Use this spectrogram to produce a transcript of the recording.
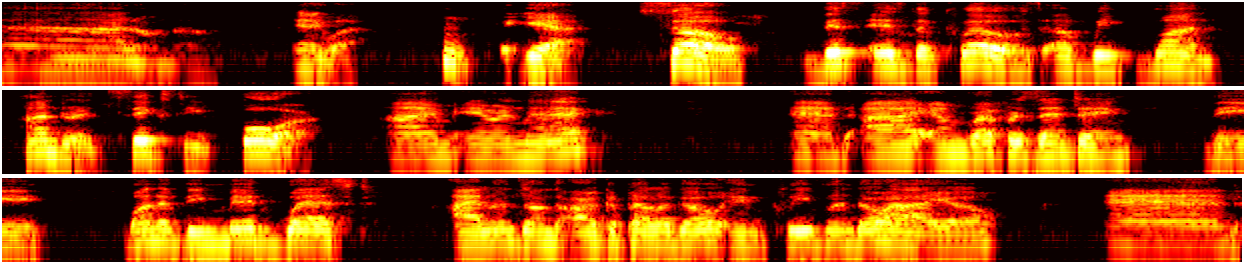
uh, I don't know. Anyway. Hmm. Yeah. So this is the close of week 164. I'm Aaron Mack, and I am representing the one of the Midwest islands on the archipelago in Cleveland, Ohio. And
